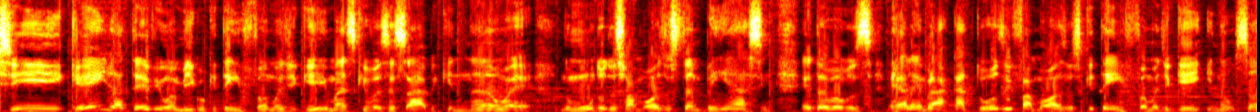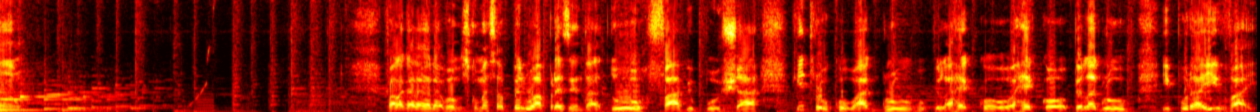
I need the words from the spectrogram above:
Se quem já teve um amigo que tem fama de gay, mas que você sabe que não é. No mundo dos famosos também é assim. Então vamos relembrar 14 famosos que têm fama de gay e não são. Fala galera, vamos começar pelo apresentador Fábio Pochá, que trocou a Globo pela Record, a Record pela Globo e por aí vai.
